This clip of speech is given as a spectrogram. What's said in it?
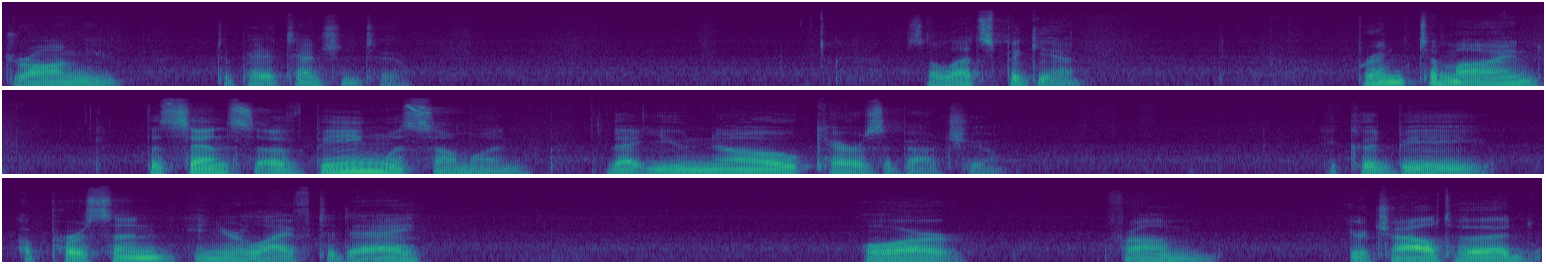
drawing you to pay attention to. So let's begin. Bring to mind the sense of being with someone that you know cares about you. It could be a person in your life today or from your childhood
